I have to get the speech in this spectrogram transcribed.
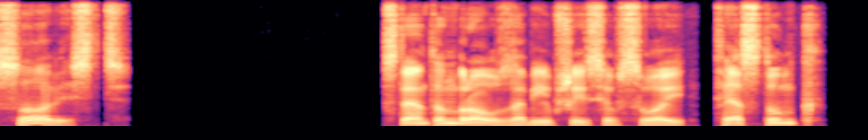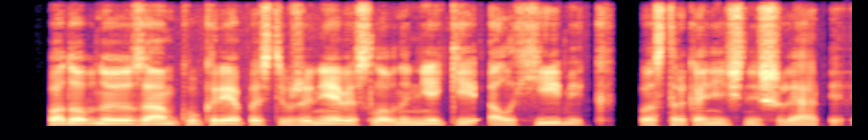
Совесть. Стэнтон Броу, забившийся в свой фестунг, подобную замку крепость в Женеве, словно некий алхимик в остроконечной шляпе,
